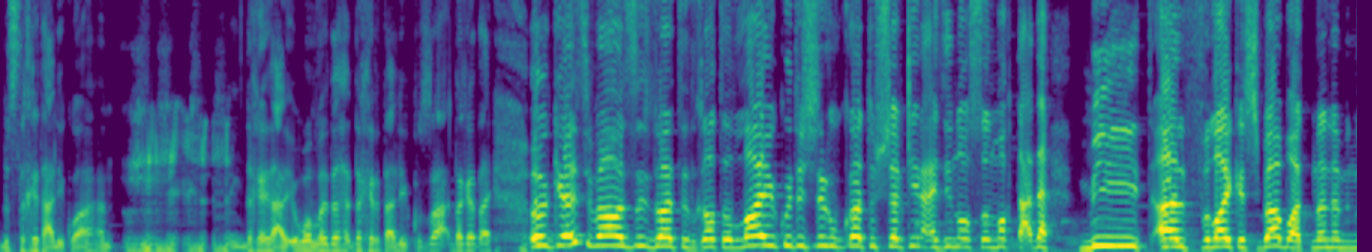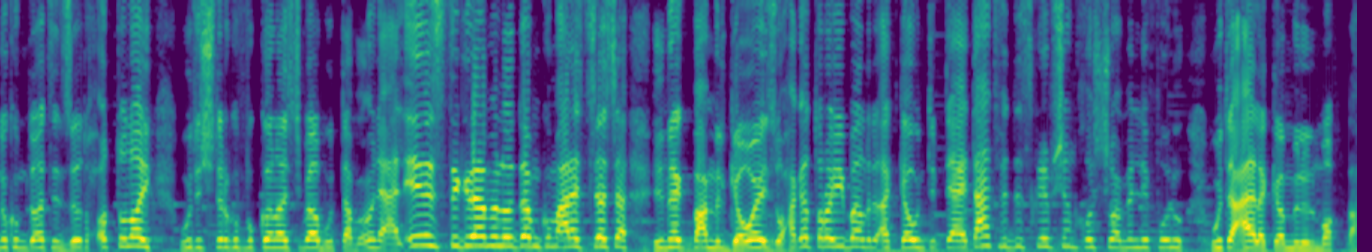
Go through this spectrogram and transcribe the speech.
بس دخلت عليكم ها؟ دخلت علي والله دخ- دخلت عليكم صح؟ دخلت علي okay يا شباب ما تنسوش دلوقتي تضغطوا ال like وتشتركوا في قناه المشتركين عايزين نوصل المقطع ده 100000 like يا شباب وأتمنى منكم دلوقتي تنزلوا تحطوا like وتشتركوا في القناة يا شباب وتتابعوني على الإنستجرام اللي قدامكم على الشاشة. هناك بعمل جوائز وحاجات رهيبه ال account بتاعي تحت في ال description خش واعمل لي follow وتعالى كمل المقطع.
